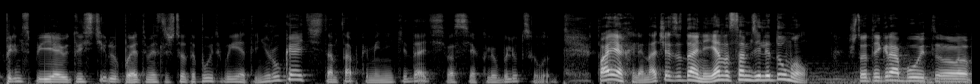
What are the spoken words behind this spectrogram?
В принципе, я ее тестирую, поэтому, если что-то будет, вы это не ругайтесь, там тапками не кидайтесь. Вас всех люблю, целую. Поехали, начать задание. Я на самом деле думал, что эта игра будет э,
